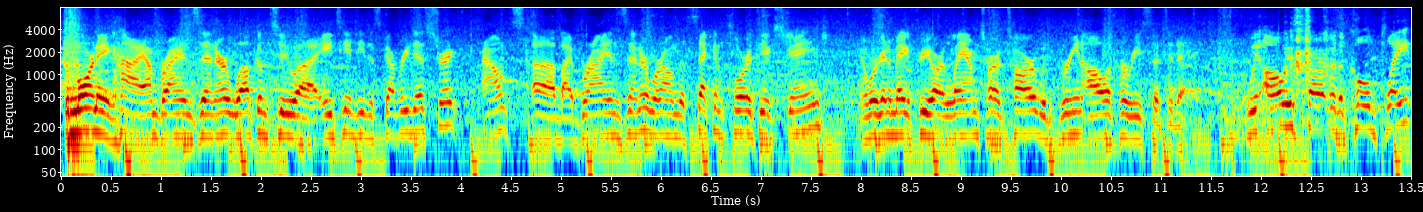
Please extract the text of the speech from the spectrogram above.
Good morning. Hi, I'm Brian Zenner. Welcome to uh, AT&T Discovery District. Ounce uh, by Brian Zenner. We're on the second floor at the Exchange, and we're going to make for you our lamb tartare with green olive harissa today. We always start with a cold plate.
